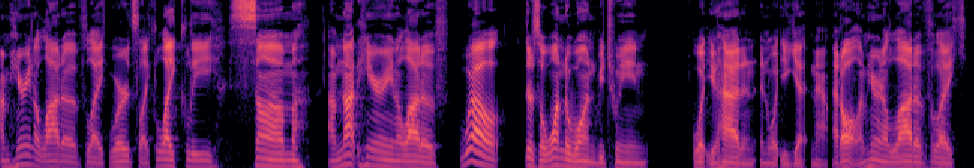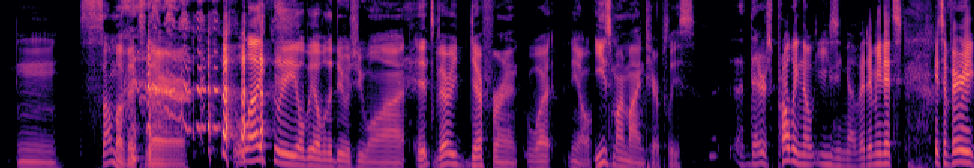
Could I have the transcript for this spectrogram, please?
I'm hearing a lot of like words like likely, some. I'm not hearing a lot of, well, there's a one to one between what you had and, and what you get now at all. I'm hearing a lot of like, mm, some of it's there. Likely you'll be able to do what you want. It's very different. What, you know, ease my mind here, please. there's probably no easing of it. I mean, it's it's a very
